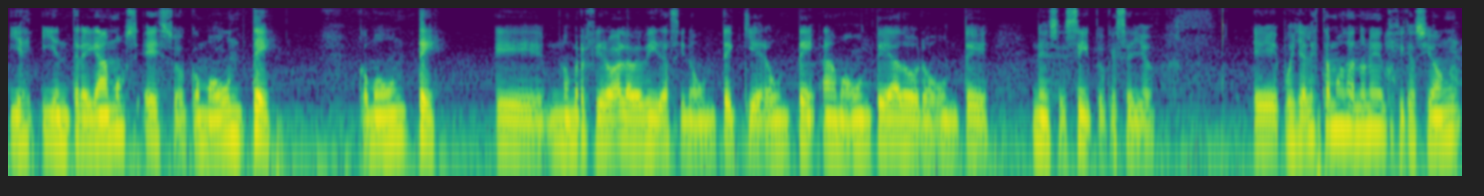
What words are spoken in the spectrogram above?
y, entregamos eso como un té, como un té. Eh, no me refiero a la bebida, sino un té quiero, un té amo, un té adoro, un té necesito, qué sé yo. Eh, pues ya le estamos dando una identificación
